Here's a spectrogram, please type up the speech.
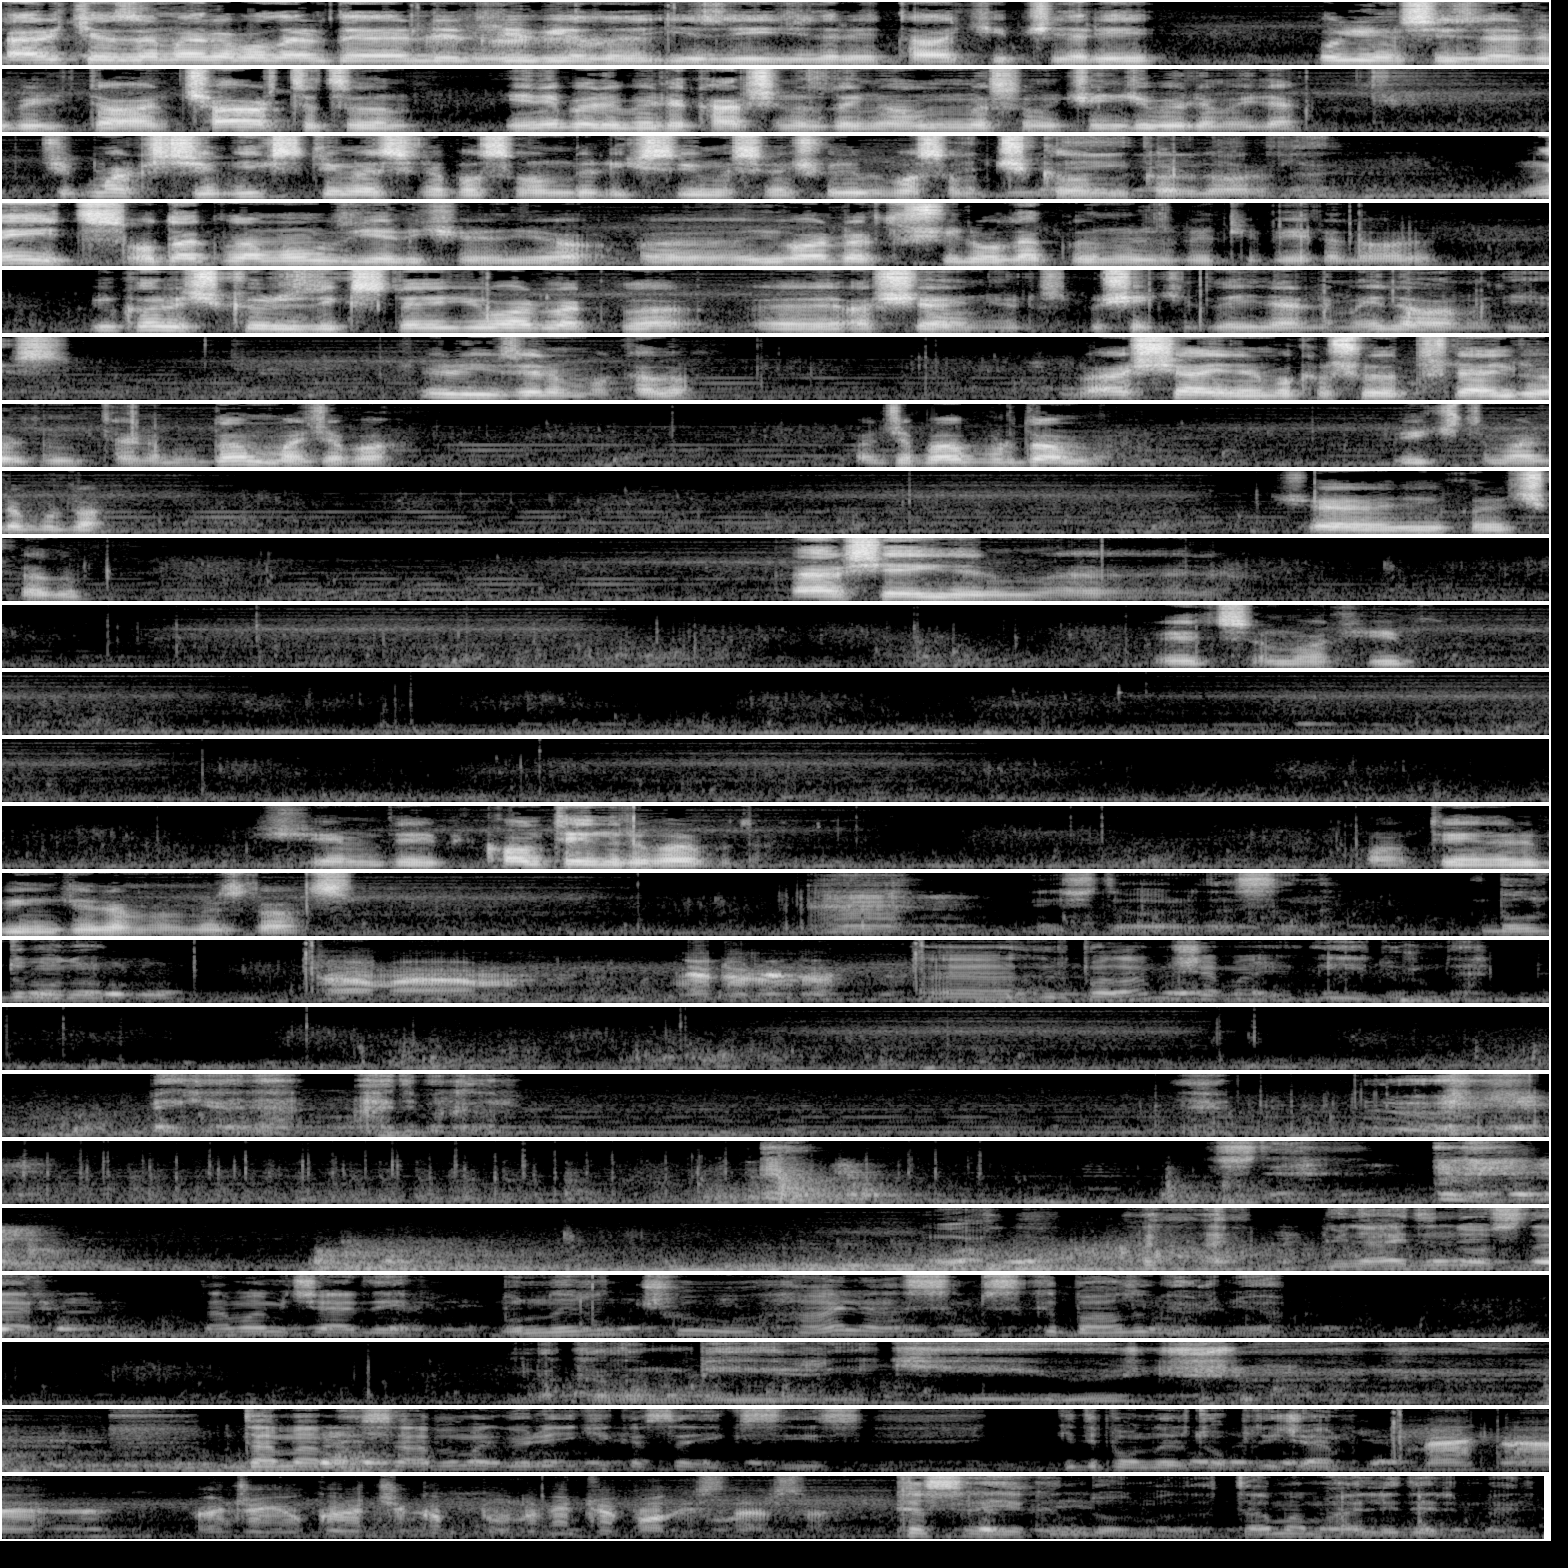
Herkese merhabalar değerli Rivialı izleyicileri, takipçileri. Bugün sizlerle birlikte Uncharted'ın yeni bölümüyle karşınızdayım. Yanılmıyorsam 3. bölümüyle. Çıkmak için X düğmesine basalımdır. X düğmesine şöyle bir basalım çıkalım yukarı doğru. Nate odaklanmamız gerekiyor diyor. Ee, yuvarlak tuşuyla odaklanıyoruz belli bir yere doğru. Yukarı çıkıyoruz X'te. Yuvarlakla e, aşağı iniyoruz. Bu şekilde ilerlemeye devam edeceğiz. Şöyle yüzelim bakalım. Aşağı inelim. Bakın şurada tünel gördüm bir tane. Buradan mı acaba? Acaba buradan mı? Büyük ihtimalle buradan. Şöyle yukarı çıkalım. Her şeye gidelim böyle. Geçsin bakayım. Şimdi bir konteyneri var burada. Konteyneri bir incelememiz lazım. Heh, işte oradasın. Buldum onu. Tamam. Ne durumda? Aa, hırpalanmış ama iyi durumda. Pekala, Oh. Günaydın dostlar. Tamam içerideyim. Bunların çoğu hala sımsıkı bağlı görünüyor. Bakalım bir, iki, üç. Tamam hesabıma göre iki kasa eksiyiz. Gidip onları toplayacağım. Bekle. Önce yukarı çıkıp dolu bir tüp al istersen. Kasa yakında olmalı. Tamam hallederim ben.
